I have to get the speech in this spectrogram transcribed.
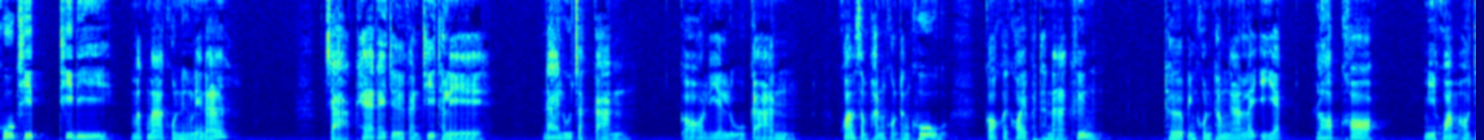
คู่คิดที่ดีมากๆคนหนึ่งเลยนะ จากแค่ได้เจอกันที่ทะเล ได้รู้จักกัน ก็เรียนรู้กัน ความสัมพันธ์ของทั้งคู่ก็ค่อยๆพัฒนาขึ้น เธอเป็นคนทำงานละเอียด รอบคอบ มีความเอาใจ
